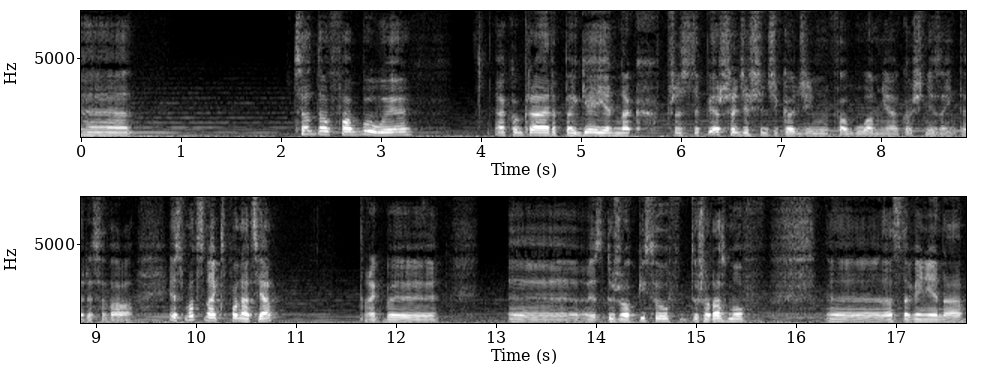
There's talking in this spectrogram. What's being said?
E, co do fabuły, jako gra RPG jednak przez te pierwsze 10 godzin fabuła mnie jakoś nie zainteresowała. Jest mocna eksponacja, jakby jest dużo opisów, dużo rozmów, e, nastawienie na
